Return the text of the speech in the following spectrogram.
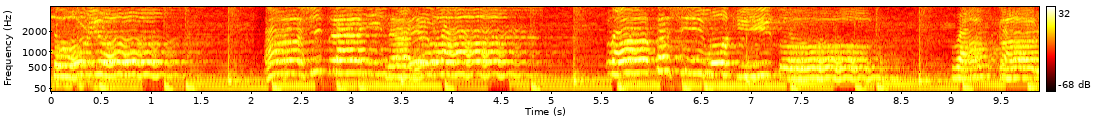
そうよ。明日になれば私もきっとわかる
